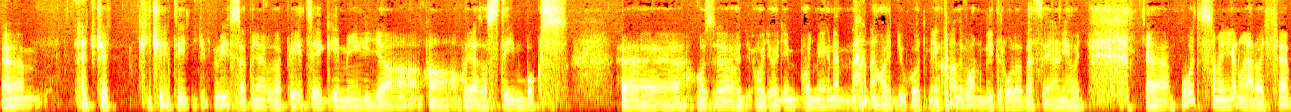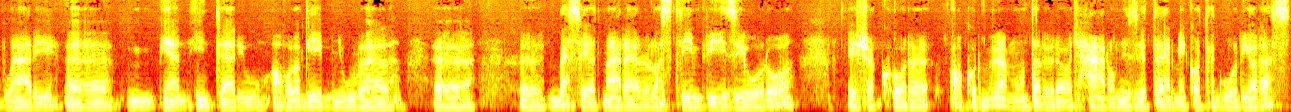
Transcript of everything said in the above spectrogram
Um, egy, egy kicsit így visszakanyarod PC gaming, így a, a, hogy ez a Steambox hoz, hogy, hogy, hogy, hogy még nem, ne hagyjuk ott, még van mit róla beszélni, hogy volt azt hiszem, január vagy februári ilyen interjú, ahol a Gabe Newell beszélt már erről a Steam vízióról, és akkor, akkor mivel mondta előre, hogy három izé termékkategória lesz,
